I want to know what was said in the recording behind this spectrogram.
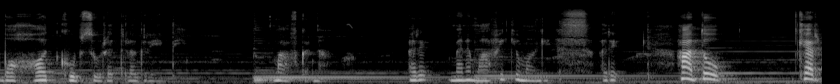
बहुत खूबसूरत लग रही थी। माफ़ करना। अरे, मैंने माफ़ी क्यों मांगी? अरे हाँ तो खैर,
